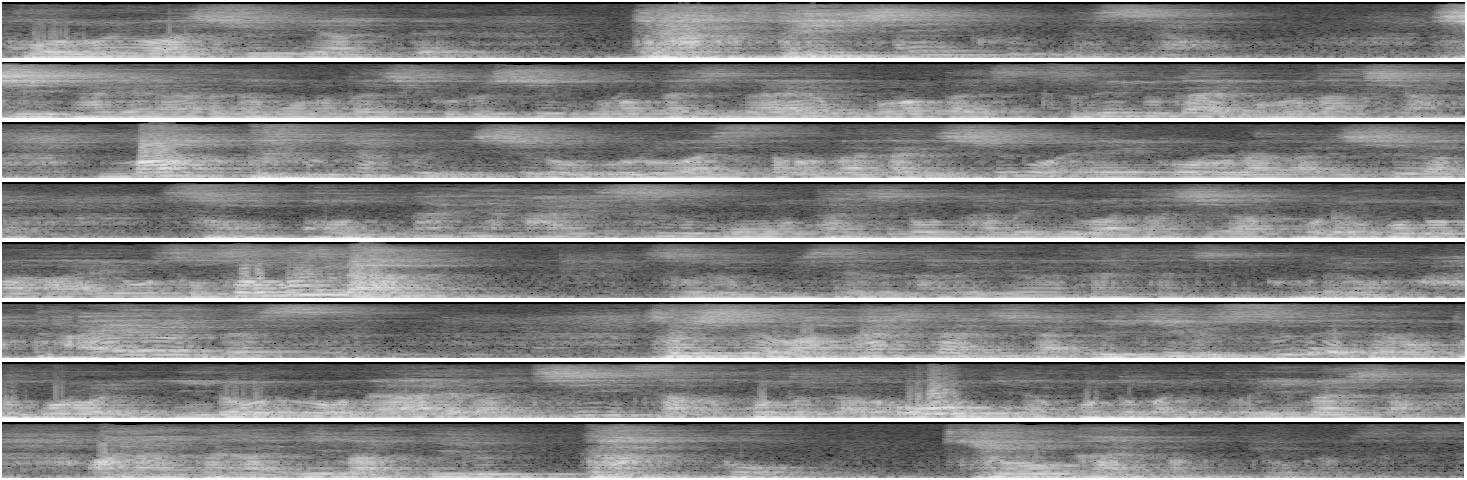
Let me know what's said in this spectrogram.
この世は主にあって逆転していくんですよ。虐げられた者たち苦しい者たち悩む者たち罪深い者たちが全く逆に主の麗しさの中に主の栄光の中に主がそうこんなに愛する者たちのために私がこれほどの愛を注ぐんだ。それを見せるために私たちにこれを与えるんです。そして私たちが生きる全てのところに祈るのであれば小さなことから大きなことまでと言いました。あなたが今いる学校業界ま業界もそうです、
